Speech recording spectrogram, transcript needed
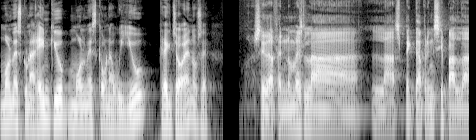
molt més que una GameCube, molt més que una Wii U, crec jo, eh? No ho sé. Sí, de fet, només la- l'aspecte principal de,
